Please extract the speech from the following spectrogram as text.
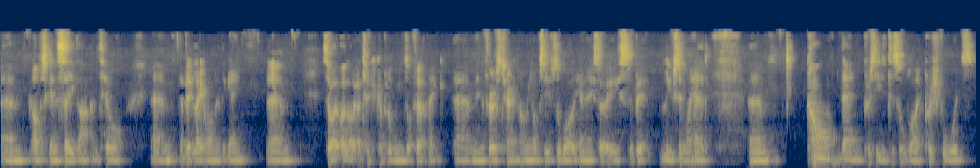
Um, I was going to save that until um, a bit later on in the game. Um, so I, I, I took a couple of wounds off it. I think um, in the first turn. I mean, obviously it was a while ago now, so it's a bit loose in my head. Um, Carl then proceeded to sort of like push forwards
